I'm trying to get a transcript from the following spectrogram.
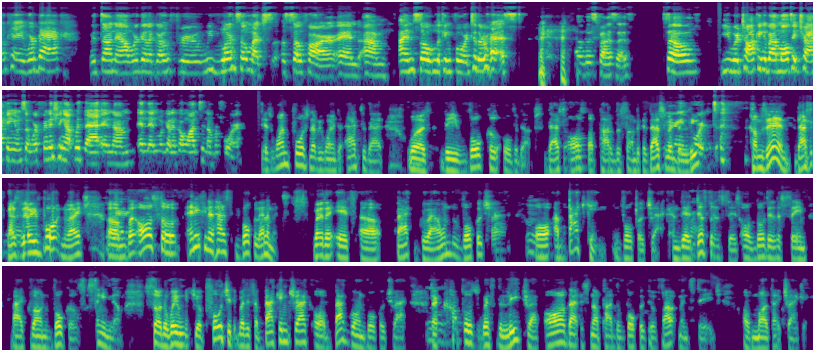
Okay, we're back. We're done now. We're going to go through. We've learned so much so far, and um, I'm so looking forward to the rest of this process. So you were talking about multi-tracking, and so we're finishing up with that, and um, and then we're going to go on to number four. There's one portion that we wanted to add to that was the vocal overdubs. That's also a part of the song because that's Very when the important. lead comes in. That's that's very important, right? Um, but also anything that has vocal elements, whether it's a background vocal track Mm. or a backing vocal track, and there are Right. differences, although they're the same background vocals singing them. So the way in which you approach it, whether it's a backing track or a background vocal track that Mm. couples with the lead track, all that is now part of the vocal development stage of multi-tracking.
